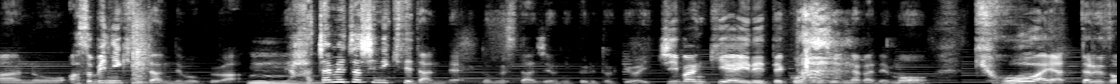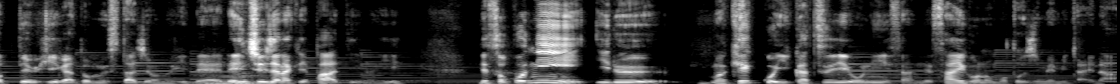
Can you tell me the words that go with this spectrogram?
あの、遊びに来てたんで僕は。うん。はちゃめちゃしに来てたんで、ドムスタジオに来るときは一番気合い入れて高円寺の中でも、今日はやったるぞっていう日がドムスタジオの日で、うん練習じゃなくてパーティーの日。で、そこにいる、まあ結構いかついお兄さんで最後の元締めみたいな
